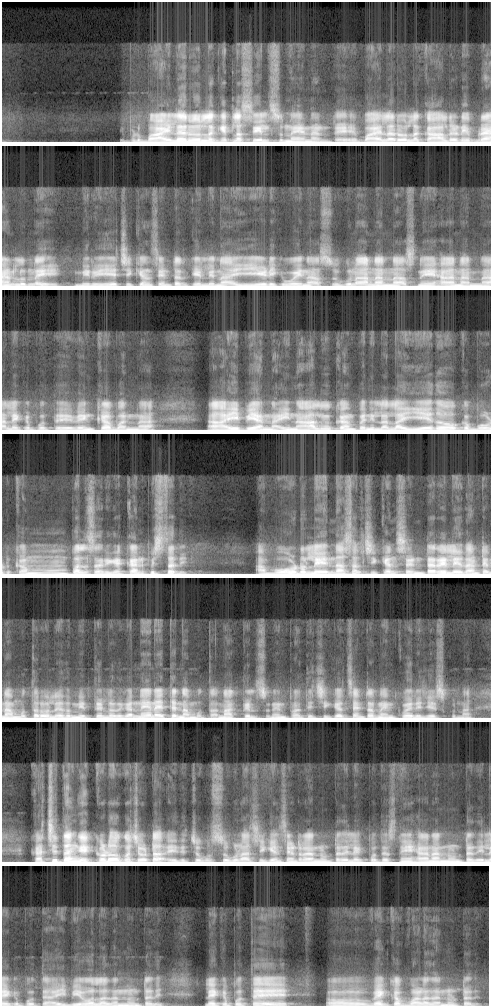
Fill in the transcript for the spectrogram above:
ఇప్పుడు బాయిలర్ వాళ్ళకి ఎట్లా సేల్స్ ఉన్నాయని అంటే బాయిలర్ వాళ్ళకి ఆల్రెడీ బ్రాండ్లు ఉన్నాయి. మీరు ఏ చికెన్ సెంటర్కి వెళ్ళినా ఏడికి పోయినా సుగుణానన్నా స్నేహానన్నా లేకపోతే వెంకబ్ అన్న ఐబి అన్న ఈ నాలుగు కంపెనీలలో ఏదో ఒక బోర్డు కంపల్సరీగా కనిపిస్తుంది. ఆ బోర్డు లేని అసలు చికెన్ సెంటరే లేదంటే అంటే నమ్ముతారో లేదో మీరు తెలియదుగా నేనైతే నమ్ముతా నాకు తెలుసు. నేను ప్రతి చికెన్ సెంటర్ని ఎంక్వైరీ చేసుకున్నా. ఖచ్చితంగా ఎక్కడో ఒక చోట ఇది సు- సుగుణ చికెన్ సెంటర్ అని ఉంటుంది లేకపోతే స్నేహాన్ అని ఉంటుంది లేకపోతే ఐబీ వాళ్ళదని ఉంటుంది లేకపోతే వెంకప్ వాళ్ళదని ఉంటుంది.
